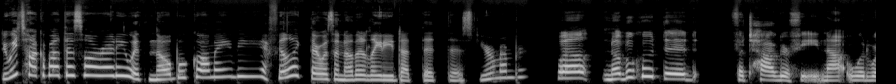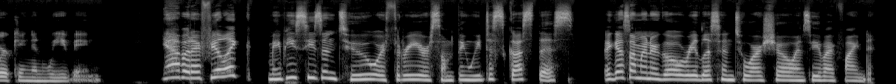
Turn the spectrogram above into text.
Did we talk about this already with Nobuko, maybe? I feel like there was another lady that did this. Do you remember? Well, Nobuko did photography, not woodworking and weaving. Yeah, but I feel like maybe season two or three or something, we discussed this. I guess I'm going to go re listen to our show and see if I find it.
